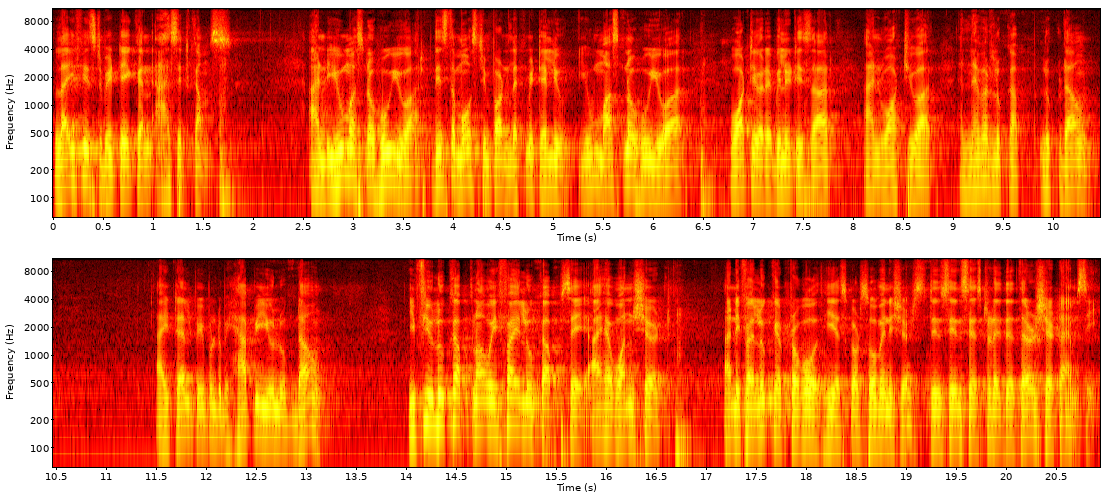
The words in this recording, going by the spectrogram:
Life is to be taken as it comes. And you must know who you are. This is the most important. Let me tell you. You must know who you are, what your abilities are, and what you are. And never look up, look down. I tell people to be happy you look down. If you look up, now if I look up, say, I have one shirt, and if I look at Prabodh, he has got so many shirts. Since yesterday, the third shirt I am seeing.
